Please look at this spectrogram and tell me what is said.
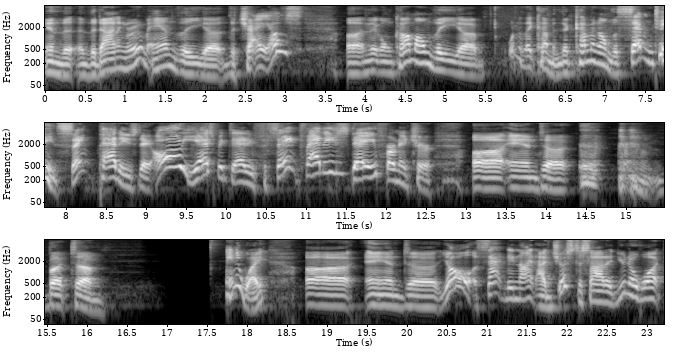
in the in the dining room and the uh, the chairs. Uh, and they're gonna come on the uh, when are they coming? They're coming on the seventeenth, St. Patty's Day. Oh yes, Big Daddy, St. Patty's Day furniture. Uh, and uh, but. Um, anyway, uh, and uh, y'all, Saturday night, I just decided, you know what,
